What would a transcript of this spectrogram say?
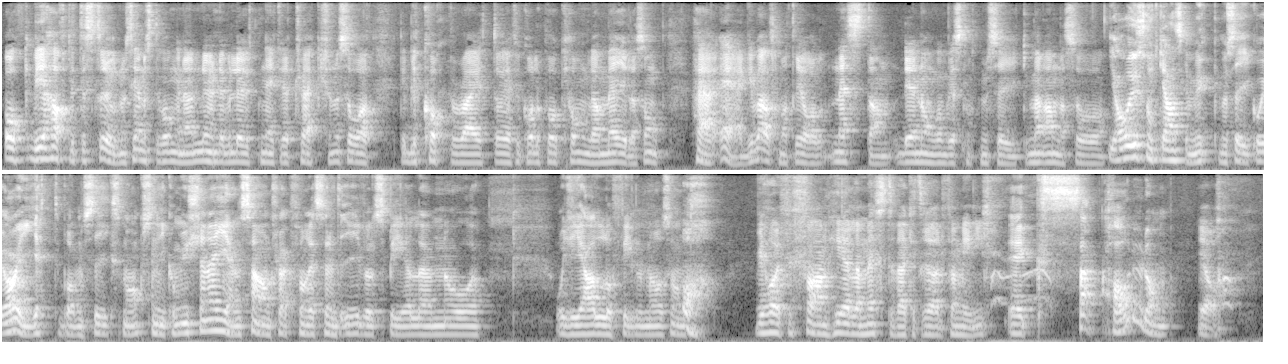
Och vi har haft lite strul de senaste gångerna nu när vi la ut Naked Attraction och så. Att det blir copyright och jag fick hålla på och krångla och mejla och sånt. Här äger vi allt material nästan. Det är någon gång vi har snott musik. Men annars så... Jag har ju snott ganska mycket musik och jag har jättebra musiksmak. Så ni kommer ju känna igen soundtrack från Resident Evil-spelen och... Och Giallo-filmer och sånt. Åh! vi har ju för fan hela mästerverket Röd Familj. Exakt. Har du dem? Ja.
